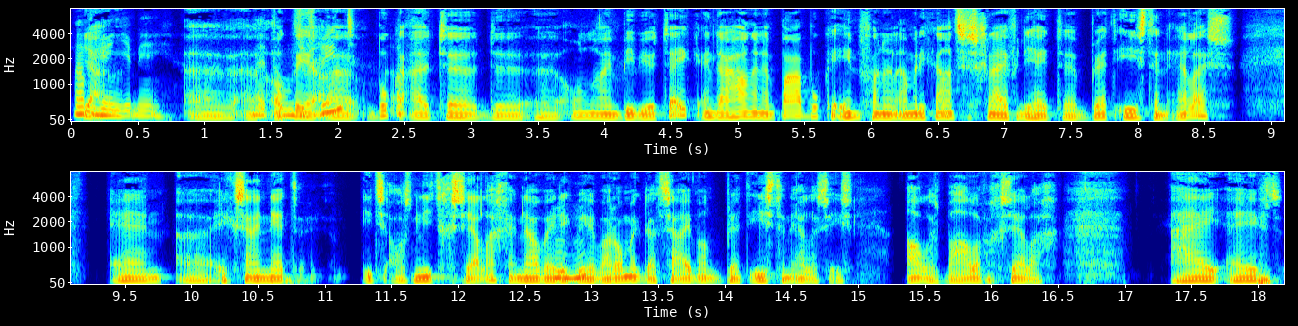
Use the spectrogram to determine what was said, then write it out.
waar ja. begin je mee? Eh, Met ook onze weer vriend? boeken Of- uit de online bibliotheek. En daar hangen een paar boeken in van een Amerikaanse schrijver. Die heet Brad Easton Ellis. En eh, ik zei net iets als niet gezellig. En nou weet Mhm. ik weer waarom ik dat zei. Want Brad Easton Ellis is alles behalve gezellig. Hij heeft,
